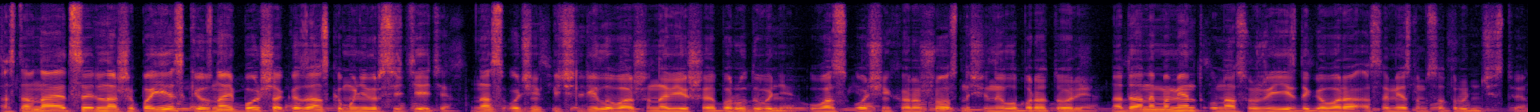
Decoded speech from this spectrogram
Основная цель нашей поездки – узнать больше о Казанском университете. Нас очень впечатлило ваше новейшее оборудование у вас очень хорошо оснащены лаборатории. На данный момент у нас уже есть договора о совместном сотрудничестве.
